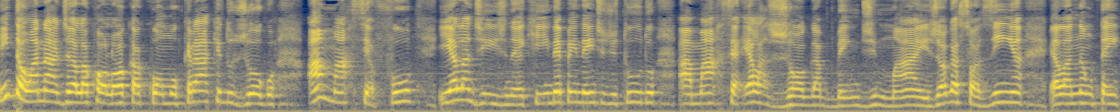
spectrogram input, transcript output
Então, a Nádia, ela coloca como craque do jogo a Márcia Fu. E ela diz, né, que independente de tudo, a Márcia, ela joga bem demais. Joga sozinha, ela não tem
